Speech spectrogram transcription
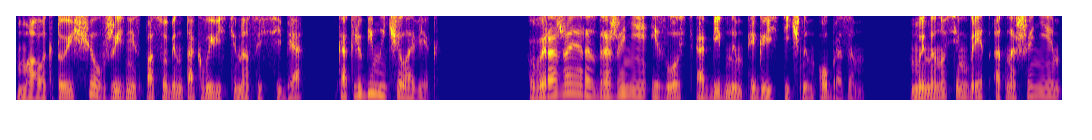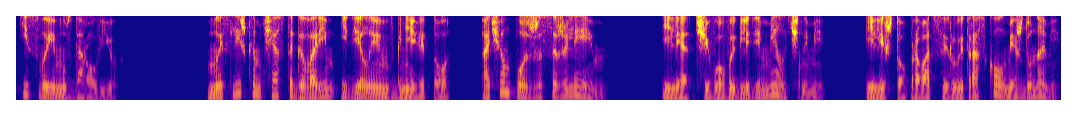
Мало кто еще в жизни способен так вывести нас из себя, как любимый человек. Выражая раздражение и злость обидным эгоистичным образом, мы наносим вред отношениям и своему здоровью. Мы слишком часто говорим и делаем в гневе то, о чем позже сожалеем, или от чего выглядим мелочными, или что провоцирует раскол между нами.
